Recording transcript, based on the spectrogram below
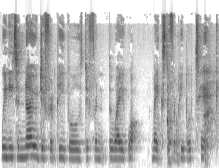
we need to know different people's different the way what makes different people tick,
